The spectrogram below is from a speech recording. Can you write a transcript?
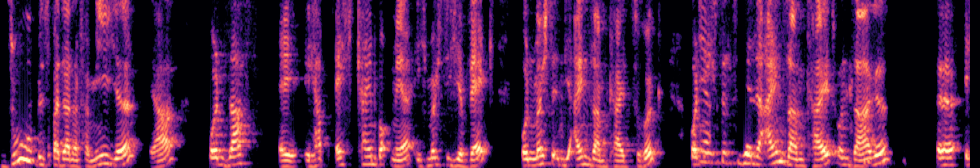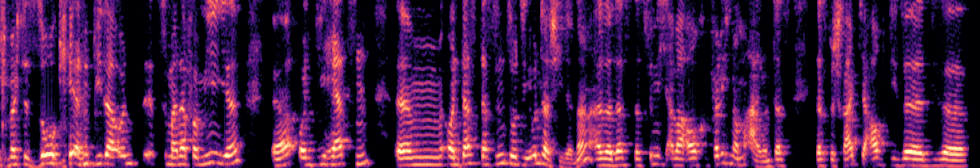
Du bist bei deiner Familie, ja, und sagst, ey, ich habe echt keinen Bock mehr, ich möchte hier weg und möchte in die Einsamkeit zurück. Und Ja. ich sitze hier in der Einsamkeit und sage, äh, ich möchte so gern wieder und äh, zu meiner Familie, ja, und die Herzen. Ähm, und das, das sind so die Unterschiede, ne? Also das, das finde ich aber auch völlig normal. Und das, das beschreibt ja auch diese, diese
